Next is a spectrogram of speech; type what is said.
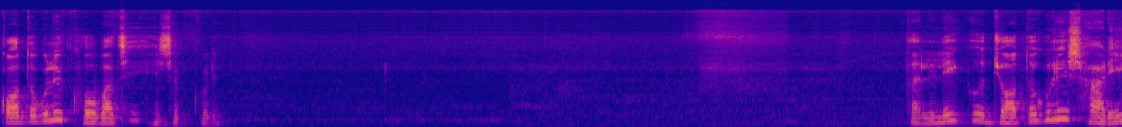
কতগুলি খোপ আছে হিসাব করি। তাহলে লিখব যতগুলি শাড়ি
